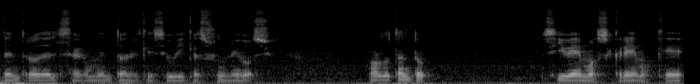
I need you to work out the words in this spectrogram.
dentro del segmento en el que se ubica su negocio. Por lo tanto, si vemos, creemos que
